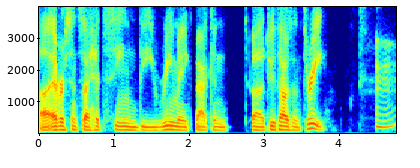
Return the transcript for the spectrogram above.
uh, ever since i had seen the remake back in uh, 2003 Mhm.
